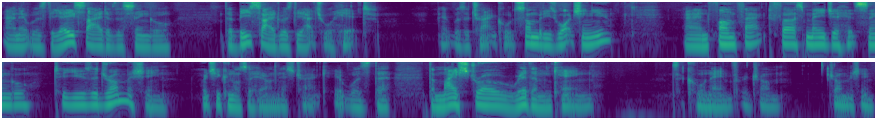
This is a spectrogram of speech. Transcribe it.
and it was the A side of the single. The B side was the actual hit. It was a track called Somebody's Watching You. And fun fact first major hit single to use a drum machine, which you can also hear on this track. It was the, the Maestro Rhythm King. It's a cool name for a drum drum machine.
